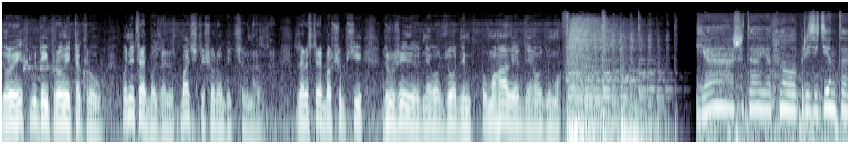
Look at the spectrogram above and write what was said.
дорогих людей пролита кров. Бо не треба зараз бачити, що робиться в нас. зараз. Треба, щоб всі дружили одне з одним, допомагали одне одному. Я ожидаю от нового президента,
